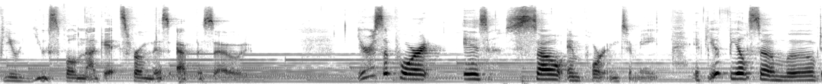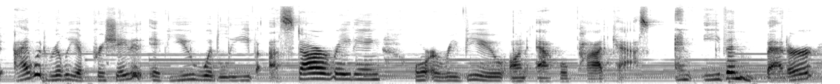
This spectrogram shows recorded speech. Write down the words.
few useful nuggets from this episode. Your support is so important to me. If you feel so moved, I would really appreciate it if you would leave a star rating or a review on Apple Podcasts. And even better,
